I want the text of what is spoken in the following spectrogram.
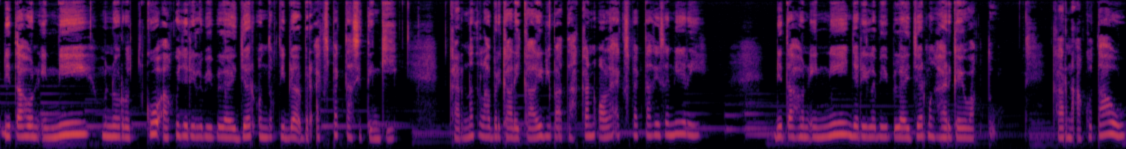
Di tahun ini, menurutku aku jadi lebih belajar untuk tidak berekspektasi tinggi, karena telah berkali-kali dipatahkan oleh ekspektasi sendiri. Di tahun ini, jadi lebih belajar menghargai waktu, karena aku tahu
